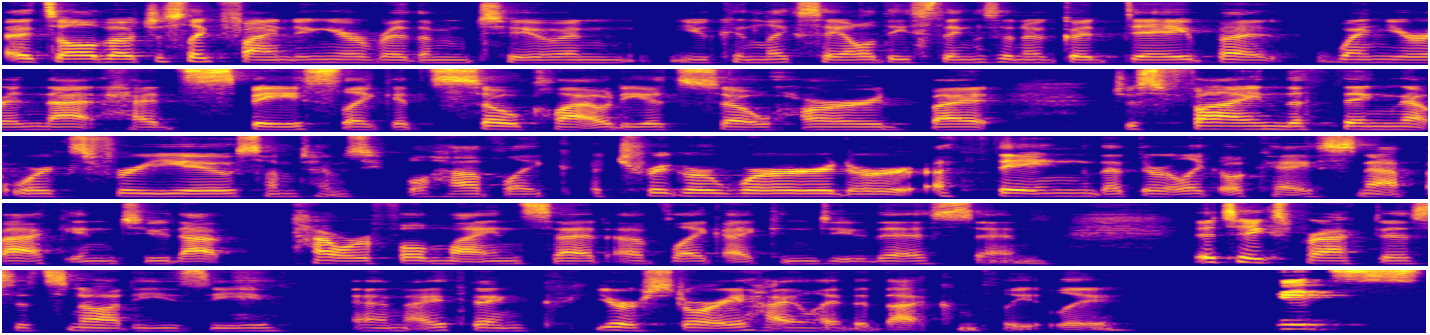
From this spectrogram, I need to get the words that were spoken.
it's all about just like finding your rhythm too. And you can like say all these things in a good day, but when you're in that head space, like it's so cloudy, it's so hard, but just find the thing that works for you. Sometimes people have like a trigger word or a thing that they're like, okay, snap back into that powerful mindset of like, I can do this. And it takes practice, it's not easy. And I think your story highlighted that completely. It's,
